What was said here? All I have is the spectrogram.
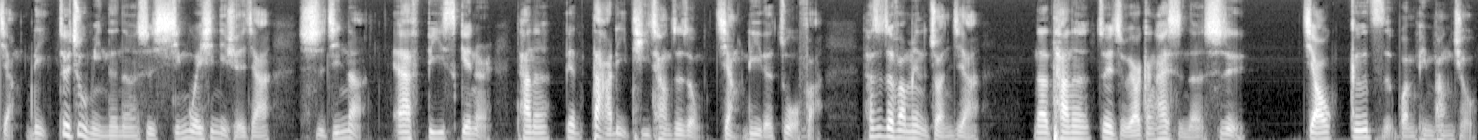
奖励。最著名的呢是行为心理学家史金纳 （F.B. Skinner），他呢便大力提倡这种奖励的做法，他是这方面的专家。那他呢？最主要刚开始呢是教鸽子玩乒乓球。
